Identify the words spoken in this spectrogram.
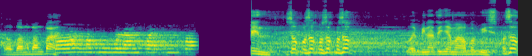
So bang-bang pa. Ayan. Pasok, pasok, pasok, pasok. Wipin natin yan mga bagwis. Pasok.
